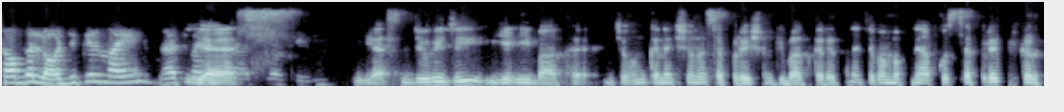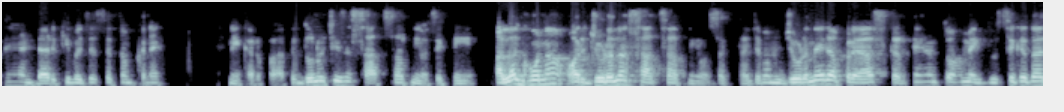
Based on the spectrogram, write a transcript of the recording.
stop the logical mind that's when yes. Yes Juhi ji यही बात है जो हम कनेक्शन और सेपरेशन की बात कर रहे थे ना जब हम अपने आप को सेपरेट करते हैं डर की वजह से तो हम कनेक्ट नहीं कर पाते दोनों चीज़ें साथ साथ नहीं हो सकती हैं अलग होना और जुड़ना साथ साथ नहीं हो सकता जब हम जुड़ने का प्रयास करते हैं तो हम एक दूसरे के साथ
